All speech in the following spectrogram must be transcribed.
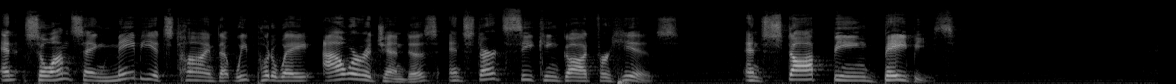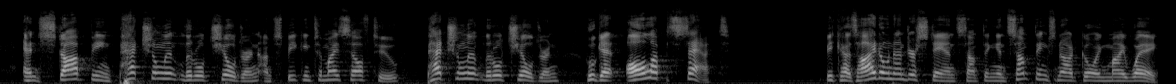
And so I'm saying maybe it's time that we put away our agendas and start seeking God for His and stop being babies. And stop being petulant little children. I'm speaking to myself too. Petulant little children who get all upset because I don't understand something and something's not going my way.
